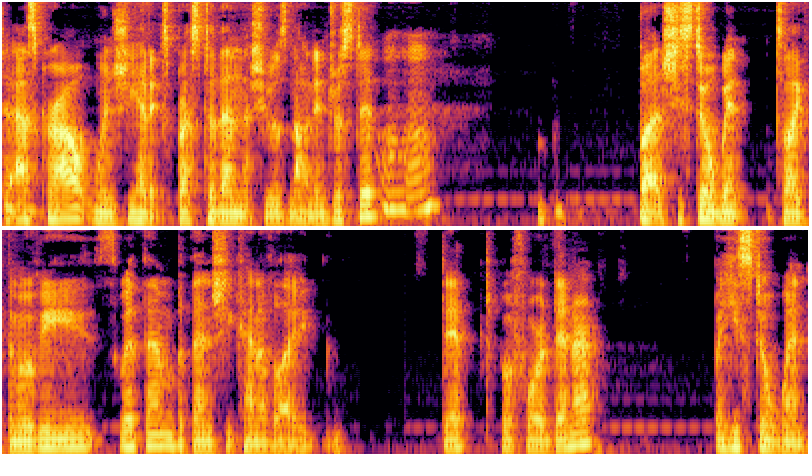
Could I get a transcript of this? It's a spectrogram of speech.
to ask her out when she had expressed to them that she was not interested. Mm-hmm. but she still went to like the movies with him but then she kind of like dipped before dinner. But he still went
